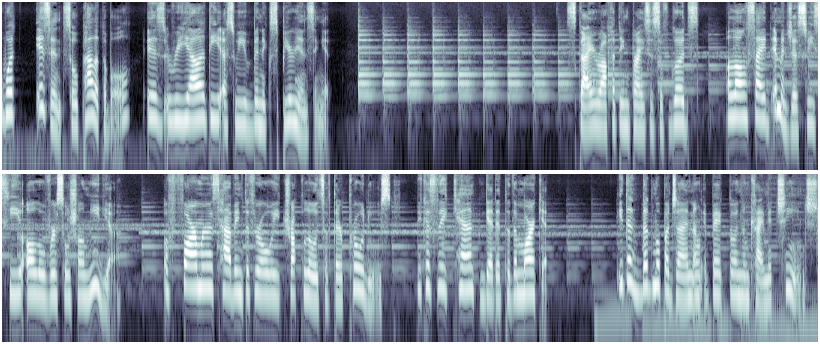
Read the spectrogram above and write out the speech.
What isn't so palatable is reality as we've been experiencing it. Skyrocketing prices of goods, alongside images we see all over social media of farmers having to throw away truckloads of their produce because they can't get it to the market. Idagdag mo pa dyan ang epekto ng climate change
